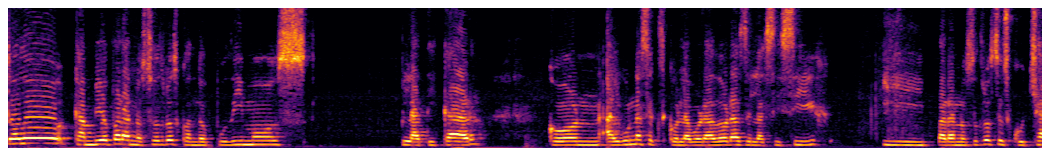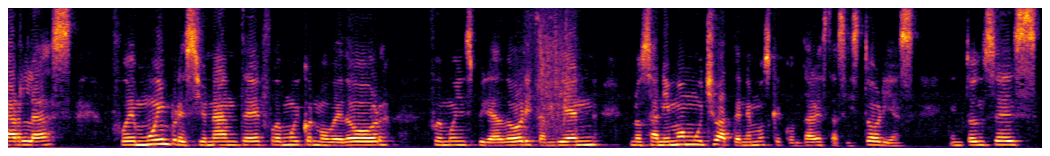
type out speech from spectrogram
todo cambió para nosotros cuando pudimos platicar con algunas ex colaboradoras de la CICIG y para nosotros escucharlas fue muy impresionante, fue muy conmovedor, fue muy inspirador y también nos animó mucho a tenemos que contar estas historias. Entonces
